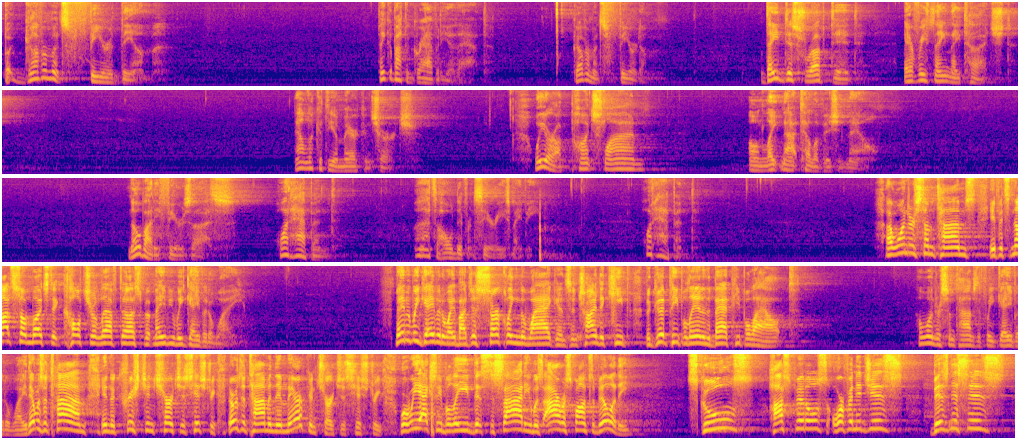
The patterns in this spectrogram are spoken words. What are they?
But governments feared them. Think about the gravity of that. Governments feared them. They disrupted everything they touched. Now look at the American church. We are a punchline on late night television now. Nobody fears us. What happened? Well, that's a whole different series, maybe. What happened? I wonder sometimes if it's not so much that culture left us, but maybe we gave it away. Maybe we gave it away by just circling the wagons and trying to keep the good people in and the bad people out. I wonder sometimes if we gave it away. There was a time in the Christian church's history, there was a time in the American church's history where we actually believed that society was our responsibility. Schools, hospitals, orphanages, businesses.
